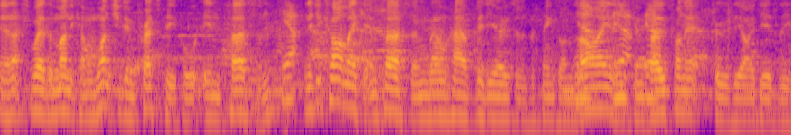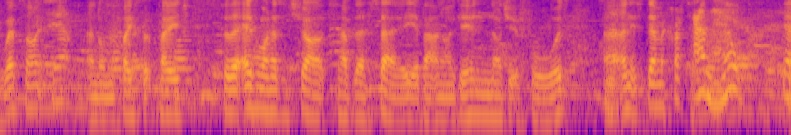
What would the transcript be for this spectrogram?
You know, that's where the money comes. And once you've impressed people in person, Yeah. and if you can't make it in person, we'll have videos of the things online, and yeah, you can vote on it through the Ideas League website and on the Facebook page, so that everyone has a chance to have their say about an idea and nudge it forward, uh, and it's democratic. and help. Yeah,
